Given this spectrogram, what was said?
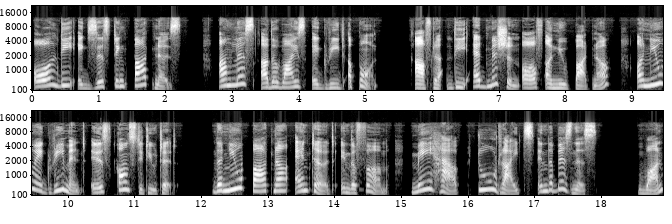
all the existing partners unless otherwise agreed upon. After the admission of a new partner, a new agreement is constituted. The new partner entered in the firm may have two rights in the business. 1.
